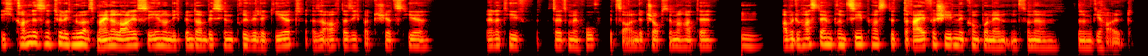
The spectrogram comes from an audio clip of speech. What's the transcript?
ich kann das natürlich nur aus meiner Lage sehen und ich bin da 'n bisschen privilegiert. Also, auch, dass ich praktisch jetzt hier relativ, sage jetzt mal, hochbezahlende Jobs immer hatte. Mhm. Aber du hast ja im Prinzip hast du 3 verschiedene Komponenten zu 'nem zu 'nem Gehalt.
